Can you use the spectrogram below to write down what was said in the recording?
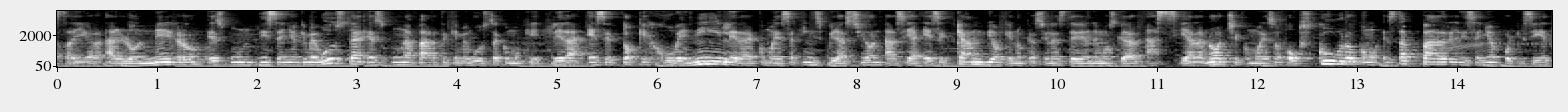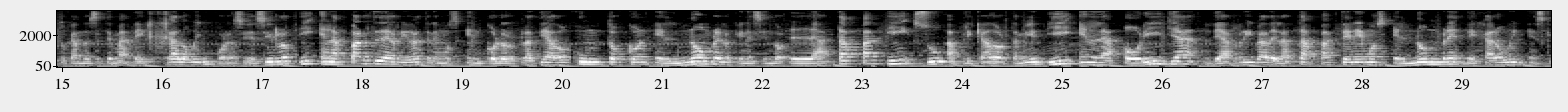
hasta llegar a lo negro. Es un diseño que me gusta, es una parte que me gusta como que le da ese toque juvenil, le da como esa inspiración hacia ese cambio que en ocasiones tenemos que dar hacia la noche, como eso oscuro, como está padre el diseño porque sigue tocando ese tema de Halloween, por así decirlo. Y en la parte de arriba tenemos en color plateado junto con el nombre, lo que viene siendo la tapa y su aplicador también. Y en la orilla de arriba de la tapa tenemos el nombre de Halloween escrito.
